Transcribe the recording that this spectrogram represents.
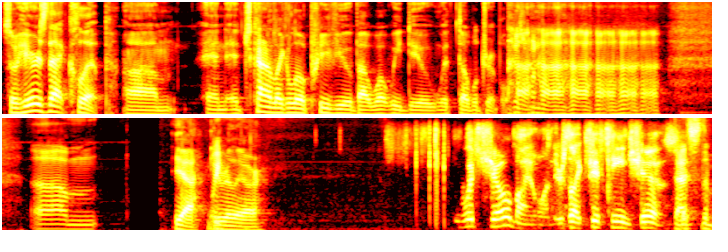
So here's that clip. Um, and it's kind of like a little preview about what we do with Double Dribble. um, yeah, we, we really are. What show am I on? There's like 15 shows. That's the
